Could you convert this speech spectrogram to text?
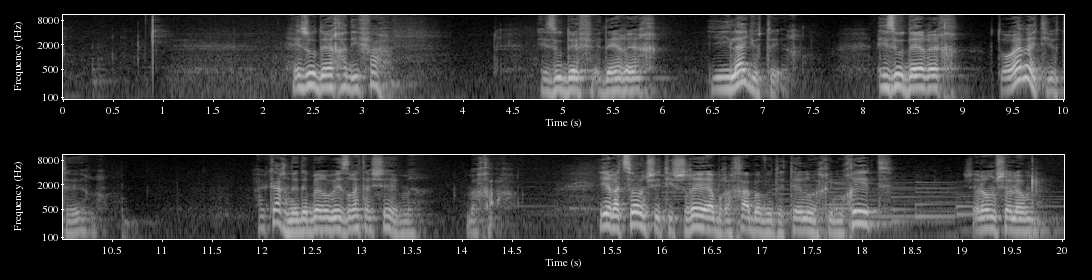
איזו דרך עדיפה? איזו דרך יעילה יותר? איזו דרך תורמת יותר? על כך נדבר בעזרת השם מחר. יהי רצון שתשרה הברכה בעבודתנו החינוכית. שלום שלום.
